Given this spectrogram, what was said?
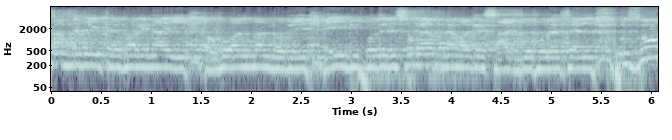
সামনে যাইতে পারি নাই। আল্লাহ এই বিপদের সময় আপনি আমাকে সাহায্য করেছেন। হুজুর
